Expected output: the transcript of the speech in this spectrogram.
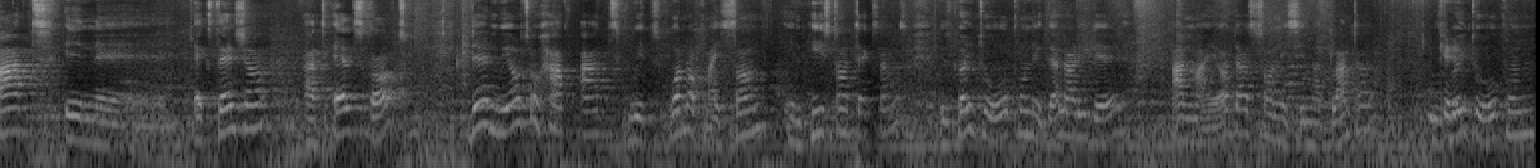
art in uh, extension at El Scott. Then we also have art with one of my sons in Houston, Texas. He's going to open a gallery there, and my other son is in Atlanta. He's Okay. going to open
